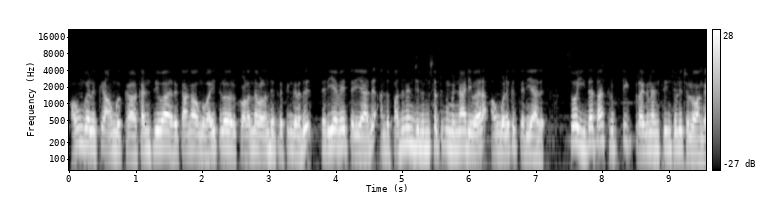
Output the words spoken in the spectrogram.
அவங்களுக்கு அவங்க க கன்சீவாக இருக்காங்க அவங்க வயிற்றில் ஒரு குழந்தை வளர்ந்துட்டு இருக்குங்கிறது தெரியவே தெரியாது. அந்த பதினஞ்சு நிமிஷத்துக்கு முன்னாடி வர அவங்களுக்கு தெரியாது. ஸோ இதை தான் கிரிப்டிக் ப்ரெக்னன்சின்னு சொல்லி சொல்லுவாங்க.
